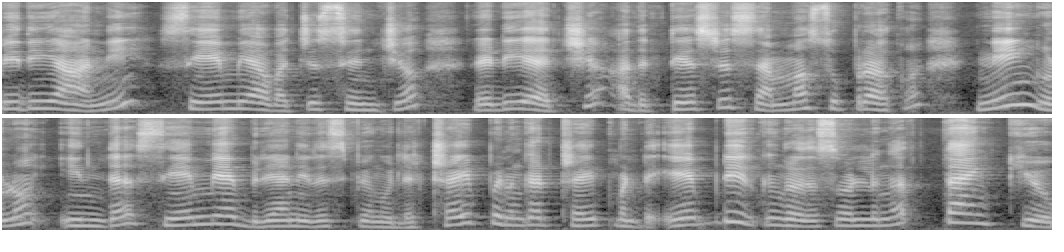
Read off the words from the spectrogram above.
பிரியாணி சேமியா வச்சு செஞ்சோம் ரெடி ஆயிடுச்சு. அது டேஸ்ட்டு செம்ம சூப்பராக இருக்கும். நீங்களும் இந்த சேமியா பிரியாணி ரெசிபி உங்களை ட்ரை பண்ணுங்கள் ட்ரை பண்ணிட்டு எப்படி இருக்குங்கிறத சொல்லுங்கள் தேங்க்யூ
